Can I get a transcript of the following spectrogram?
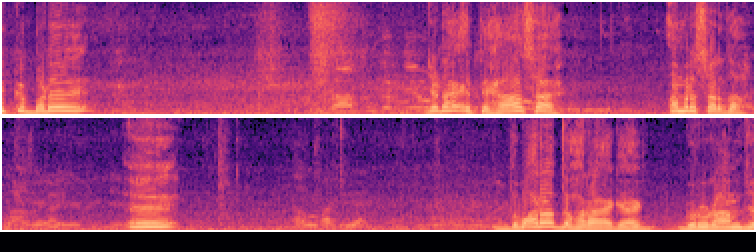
ਇੱਕ ਬੜੇ ਜਿਹੜਾ ਇਤਿਹਾਸ ਹੈ ਅੰਮ੍ਰਿਤਸਰ ਦਾ। ਇਹ ਦੁਬਾਰਾ ਦੁਹਰਾਇਆ ਗਿਆ ਗੁਰੂ ਰਾਮ ਜੀ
